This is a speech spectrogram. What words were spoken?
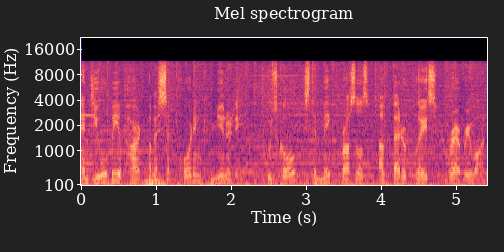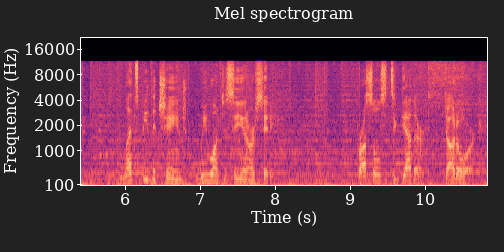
And you will be a part of a supporting community whose goal is to make Brussels a better place for everyone. Let's be the change we want to see in our city. BrusselsTogether.org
